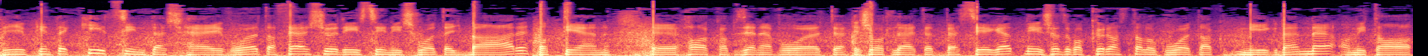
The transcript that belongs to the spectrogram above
Egyébként egy kétszintes hely volt, a felső részén is volt egy bár, ott ilyen e, halkabb zene volt, és ott lehetett beszélgetni, és azok a körasztalok voltak még benne, amit a,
